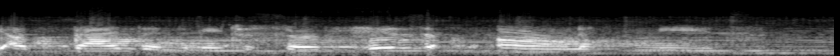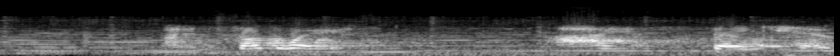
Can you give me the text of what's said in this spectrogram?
He abandoned me to serve his own needs. But in some ways, I thank him.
